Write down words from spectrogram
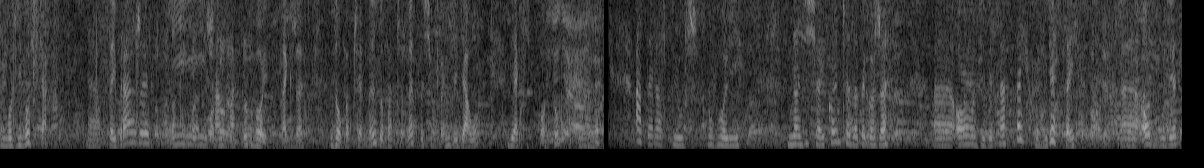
w możliwościach w tej branży i szansach rozwoju. Także zobaczymy, zobaczymy, co się będzie działo, w jaki sposób. A teraz już powoli na dzisiaj kończę, dlatego że e, o 19, o 20, e, o 20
